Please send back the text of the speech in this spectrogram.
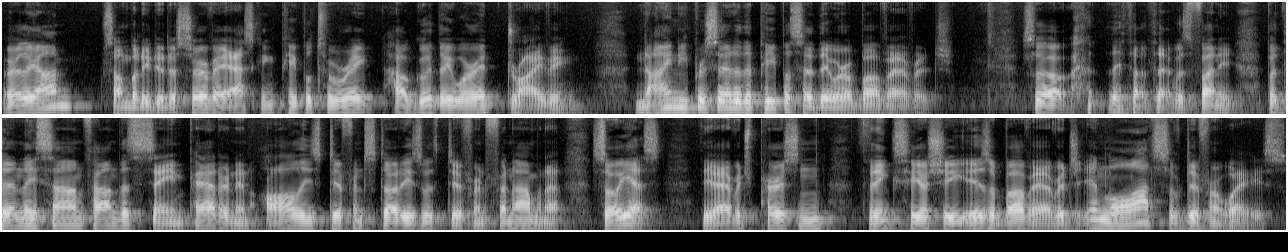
Early on, somebody did a survey asking people to rate how good they were at driving. 90% of the people said they were above average. So they thought that was funny. But then they found, found the same pattern in all these different studies with different phenomena. So yes, the average person thinks he or she is above average in lots of different ways.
